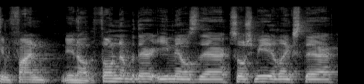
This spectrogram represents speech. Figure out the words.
You can find, you know, the phone number there, emails there, social media links there,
